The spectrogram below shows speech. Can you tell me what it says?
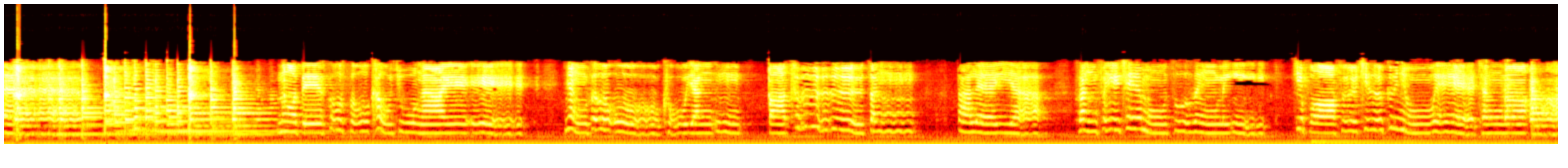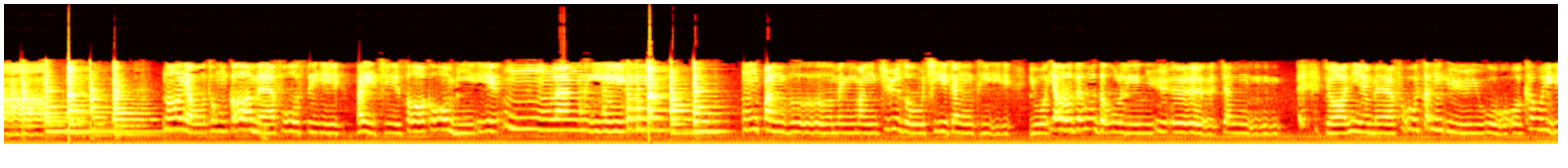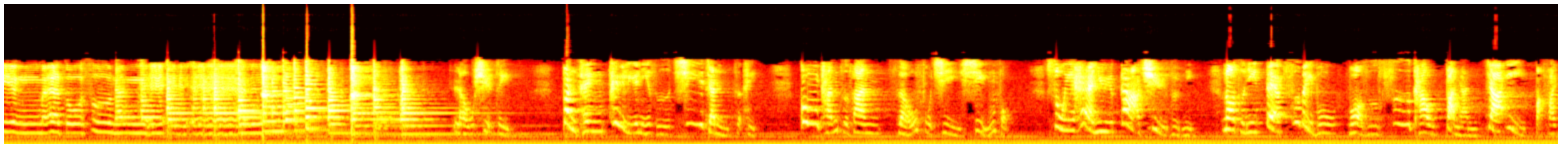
我得叔叔口角哎，娘受苦养把出征，打来呀，人非切母子人里，结发夫妻是个牛哎强啊！我要通过满腹水，背起烧锅面郎里。本是名门居住千金天，又要走大力女儿经，叫你们夫真有缘，可为们做事能哎。老学者，本村推理你是千金之体，公堂之犯，受夫妻幸福。所以汉女嫁娶之你，哪知你得此地步，或是思考不能加以不非。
